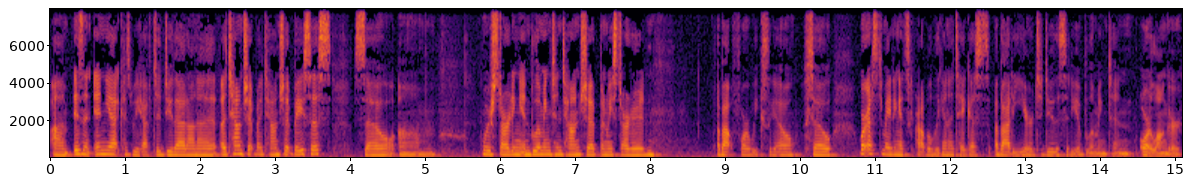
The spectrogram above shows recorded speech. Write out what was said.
um, isn't in yet because we have to do that on a, a township by township basis. So um, we're starting in Bloomington Township, and we started about four weeks ago. So we're estimating it's probably going to take us about a year to do the city of Bloomington, or longer,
